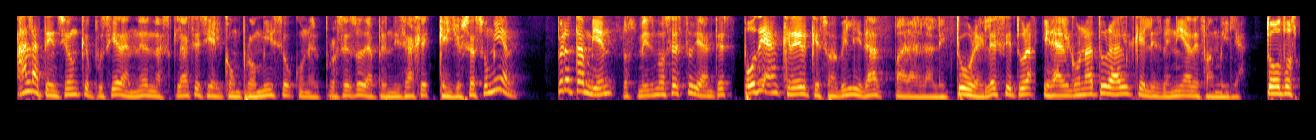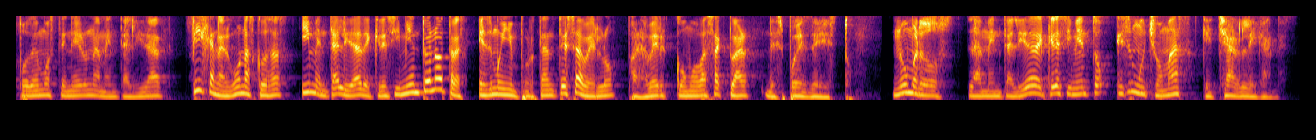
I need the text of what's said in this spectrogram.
a la atención que pusieran en las clases y el compromiso con el proceso de aprendizaje que ellos asumían. Pero también los mismos estudiantes podían creer que su habilidad para la lectura y la escritura era algo natural que les venía de familia. Todos podemos tener una mentalidad fija en algunas cosas y mentalidad de crecimiento en otras. Es muy importante saberlo para ver cómo vas a actuar después de esto. Número 2. La mentalidad de crecimiento es mucho más que echarle ganas.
